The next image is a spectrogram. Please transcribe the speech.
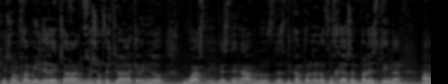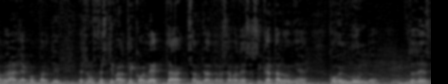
que son familia de Charango. Es un festival al que ha venido Wasdi desde Nablus, desde campos de refugiados en Palestina, a hablar y a compartir. Es un festival que conecta San Juan de las Abadesas y Cataluña con el mundo. Entonces,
